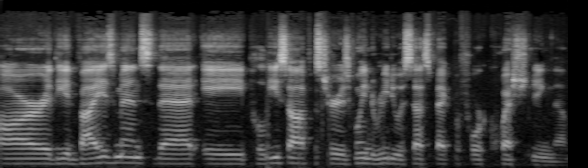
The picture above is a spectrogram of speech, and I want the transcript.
are the advisements that a police officer is going to read to a suspect before questioning them.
